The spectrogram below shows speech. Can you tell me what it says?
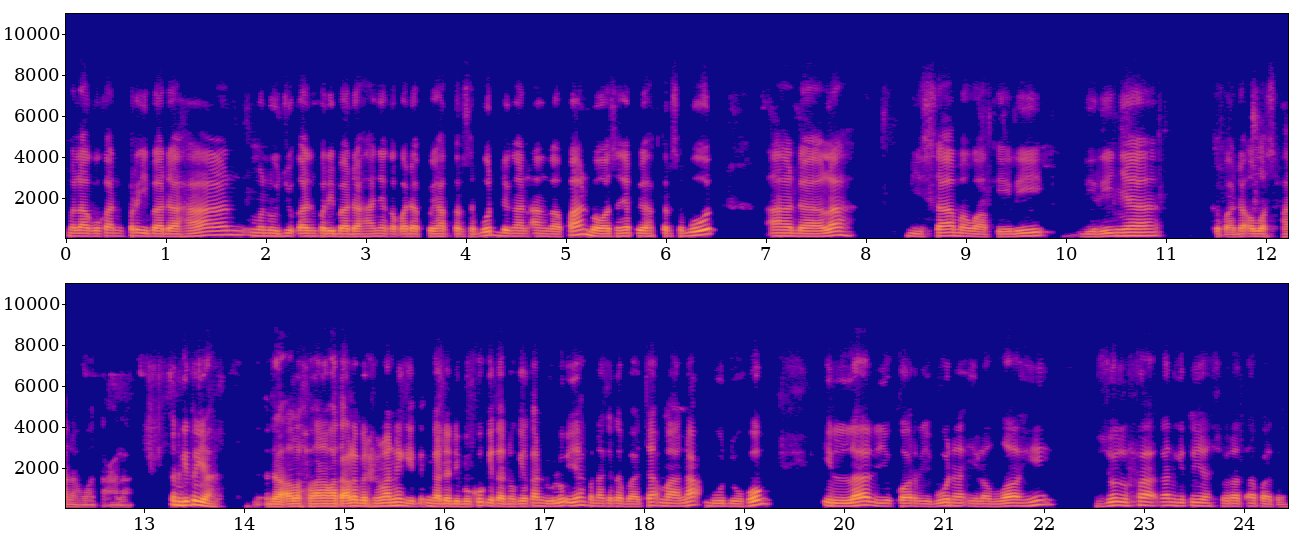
melakukan peribadahan, menunjukkan peribadahannya kepada pihak tersebut dengan anggapan bahwasanya pihak tersebut adalah bisa mewakili dirinya kepada Allah Subhanahu wa taala. Kan gitu ya? ada Allah Subhanahu wa taala berfirman nih nggak ada di buku kita nukilkan dulu ya pernah kita baca mana buduhum illa liqarribuna ilallahi zulfa kan gitu ya surat apa tuh?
